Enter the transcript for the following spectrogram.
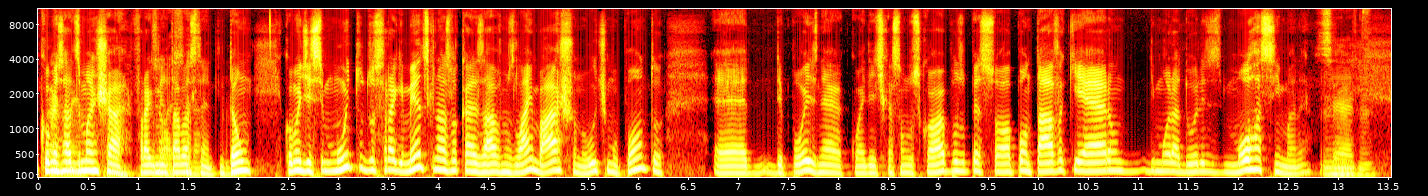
começar a desmanchar, fragmentar Só bastante. Será? Então, como eu disse, muito dos fragmentos que nós localizávamos lá embaixo, no último ponto, é, depois, né, com a identificação dos corpos, o pessoal apontava que eram de moradores morro acima, né? Certo. Uhum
